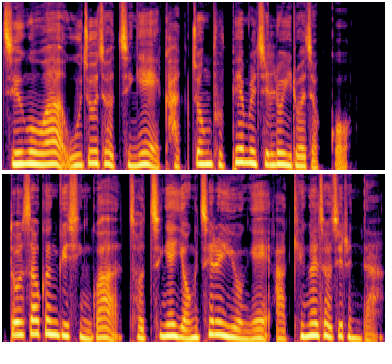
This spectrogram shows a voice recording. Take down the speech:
증오와 우주 저층의 각종 부패 물질로 이루어졌고 또 썩은 귀신과 저층의 영체를 이용해 악행을 저지른다.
